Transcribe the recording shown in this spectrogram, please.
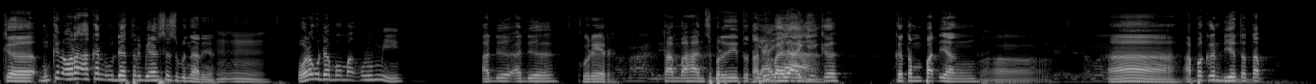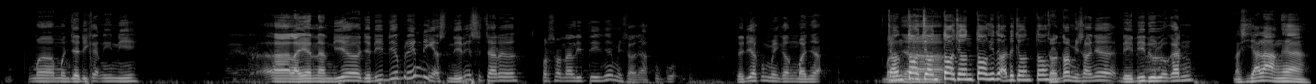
ke mungkin orang akan udah terbiasa sebenarnya Mm-mm. orang udah memaklumi ada ada Kurir. tambahan seperti itu tapi Ya, balik ya. lagi ke ke tempat yang Oh. Ah, apakah dia tetap me- menjadikan ini eh, layanan dia? Jadi dia branding ya sendiri secara personalitinya misalnya aku ku- jadi aku megang banyak Contoh, banyak- contoh, contoh gitu ada contoh. Contoh misalnya Dedi dulu kan Nasi jalang ya.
